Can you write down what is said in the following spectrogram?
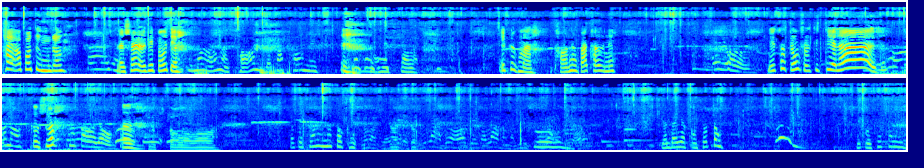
thay áo bao từng đâu là sáng lại thấy bao tiền ít được mà thọ nó phá thư nè nếu sao trống sự tiền á câu xuống ờ Gần đây là cổ số tông. Cổ số tông.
